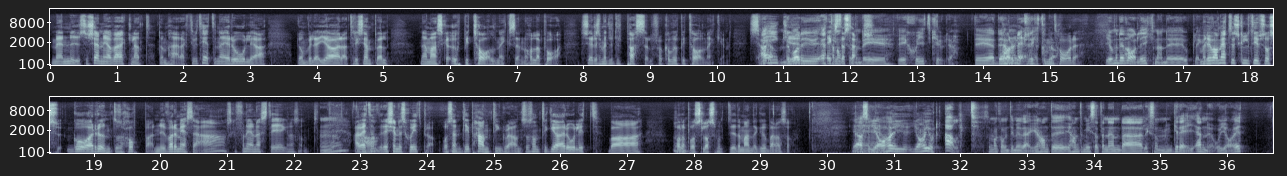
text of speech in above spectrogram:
Men nu så känner jag verkligen att de här aktiviteterna är roliga. De vill jag göra. Till exempel när man ska upp i talnexen och hålla på. Så är det som ett litet pussel för att komma upp i talnäcken. Ja, ja, det var det ju i ettan också, touch. det är, det är skitkul ja. Det, det var har det de det? Jag riktigt kommer inte ihåg det. Jo men det Ja. var liknande upplägg. Men det var med att du skulle typ så gå runt och så hoppa. Nu var det mer så här, ah, ska få ner den här stegen och sånt. Mm, Jag vet ja. inte, det kändes skitbra. Och sen typ hunting grounds och sånt tycker jag är roligt. Bara hålla Mm. på och slåss mot de andra gubbarna och så. Ja, alltså jag har, ju, jag har gjort allt som har kommit i min väg. Jag har inte, jag har inte missat en enda liksom, grej ännu och jag är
